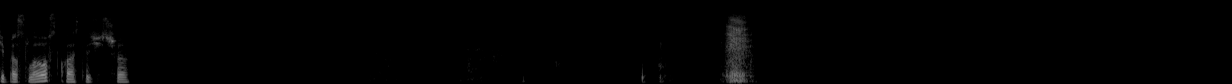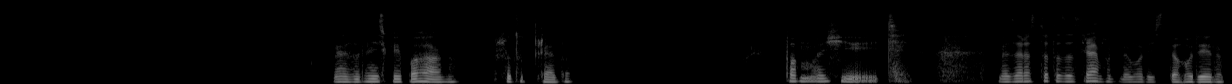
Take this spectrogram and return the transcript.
Типа слово скласти чи що? Не з англійської погано. Що тут треба? Поможіть. Ми зараз тут застрягнемо десь до години.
